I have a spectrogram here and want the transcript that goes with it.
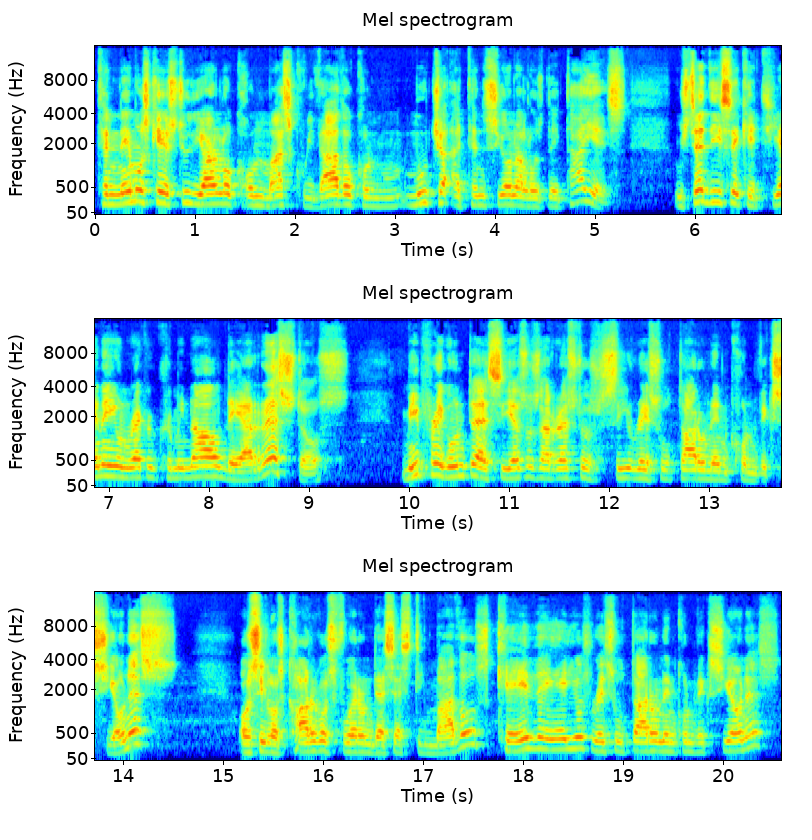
tenemos que estudiarlo con más cuidado, con mucha atención a los detalles. Usted dice que tiene un récord criminal de arrestos. Mi pregunta es si esos arrestos sí resultaron en convicciones o si los cargos fueron desestimados. ¿Qué de ellos resultaron en convicciones?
